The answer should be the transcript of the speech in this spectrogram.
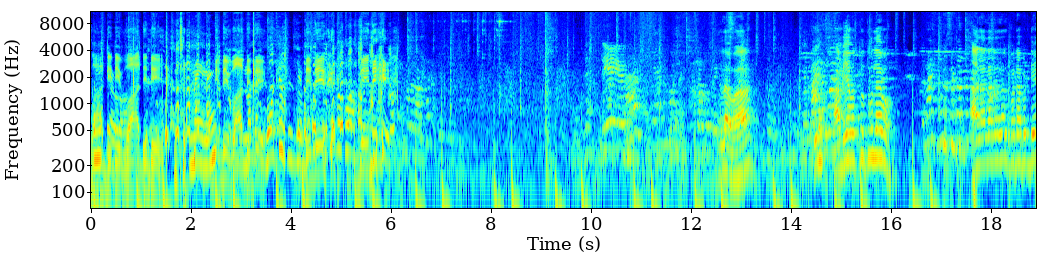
वाह दीदी वाह दीदी दीदी वाह दीदी दीदी दीदी એલા વાહ આ બે વસ્તુ તું લાવ્યો હાલ હાલ હાલ હાલ ફટાફટ દે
